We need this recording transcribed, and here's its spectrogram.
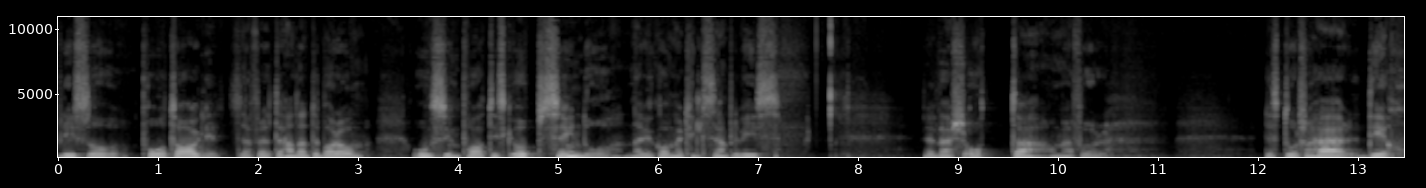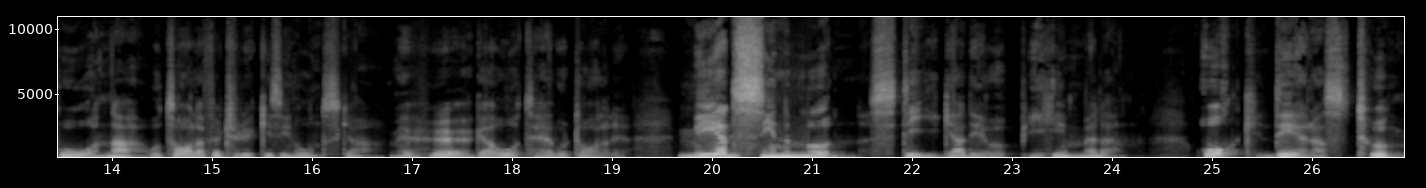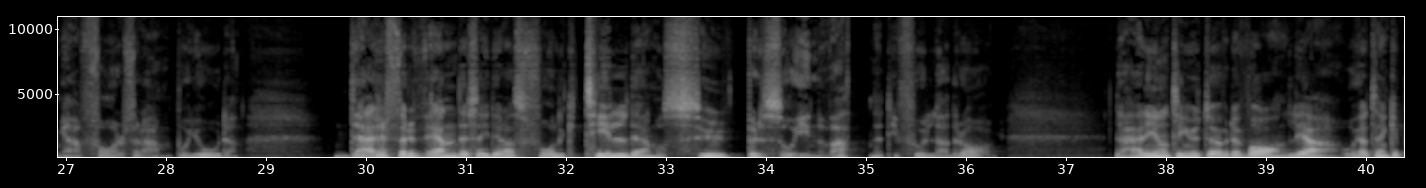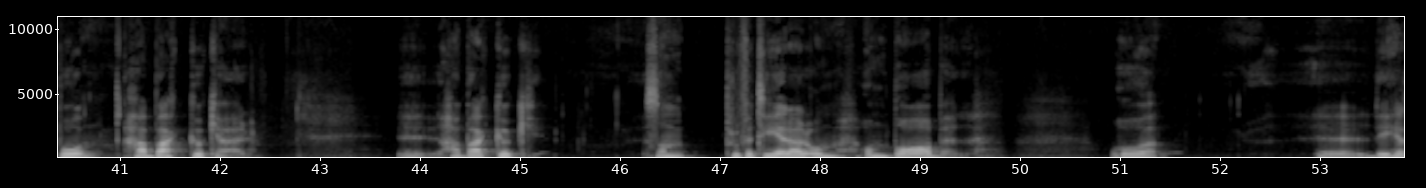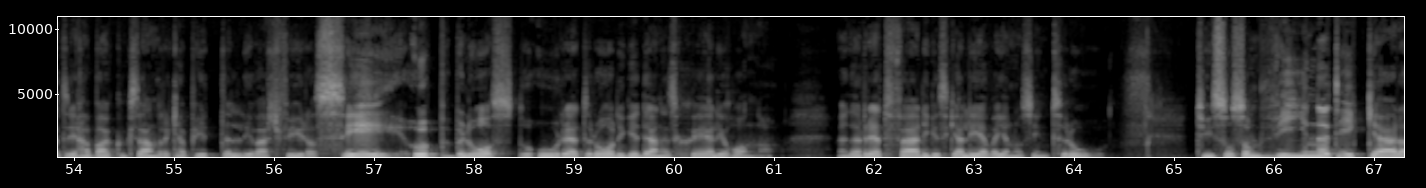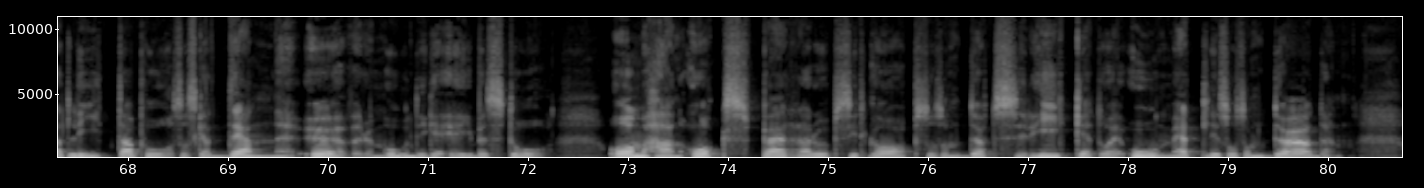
blir så påtagligt. Därför att det handlar inte bara om osympatisk uppsyn då när vi kommer till exempelvis vers 8 om jag får det står så här. Det håna och tala förtryck i sin ondska. Med höga åthävor talade med sin mun stiga det upp i himmelen och deras tunga far fram på jorden. Därför vänder sig deras folk till dem och super så in vattnet i fulla drag. Det här är ju någonting utöver det vanliga och jag tänker på Habakuk här. Eh, Habakuk som profeterar om, om Babel. Och eh, det heter i Habakuks andra kapitel i vers 4. Se, uppblåst och orättrådig är dennes själ i honom. Men den rättfärdige ska leva genom sin tro. Ty så som vinet icke är att lita på, så ska denne övermodige ej bestå. Om han och spärrar upp sitt gap såsom dödsriket och är omättlig såsom döden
